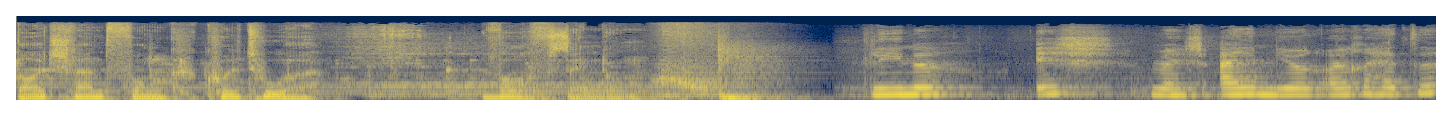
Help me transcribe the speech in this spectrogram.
Deutschlandfunk Kultur Wurfsendung Line, ich, wenn ich eine Million Euro hätte,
